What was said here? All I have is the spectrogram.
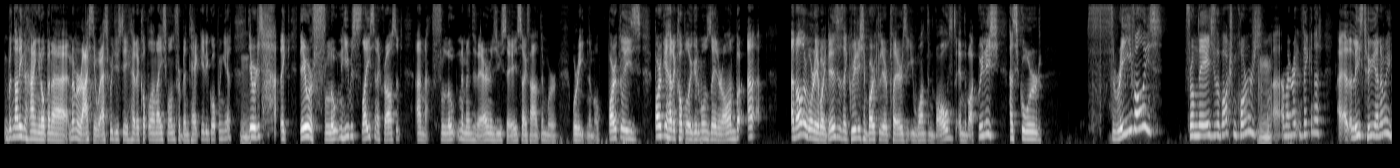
but not even hanging up in a. Remember, Ashley Westwood used to hit a couple of nice ones for Benteke to go up and get. Mm. They were just like they were floating. He was slicing across it and floating them into there. And as you say, Southampton were were eating them up. Barclays Barkley had a couple of good ones later on, but uh, another worry about this is that Grealish and Barkley are players that you want involved in the box. Grealish has scored three volleys from the edge of the box from corners. Mm. Am I right in thinking that? At least two, anyway.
